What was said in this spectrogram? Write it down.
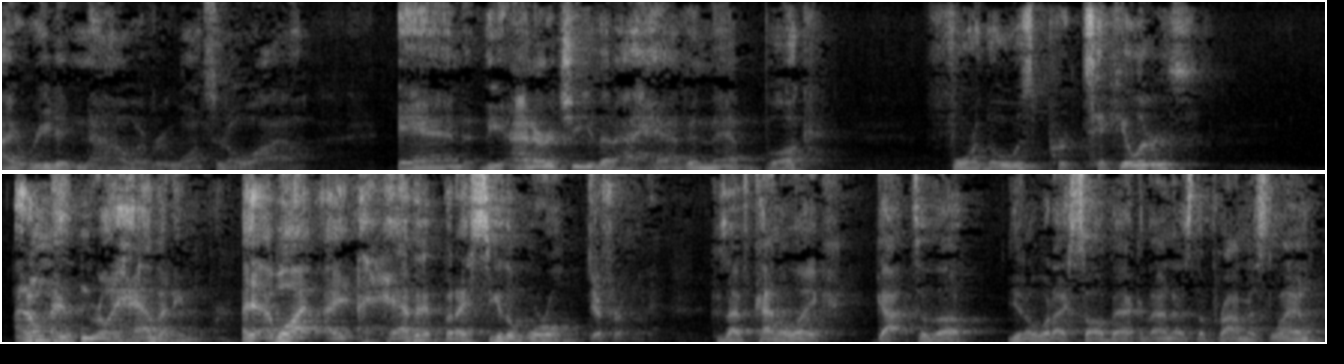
I read it now every once in a while, and the energy that I have in that book for those particulars, I don't really have anymore. I, well, I, I have it, but I see the world differently because I've kind of like got to the you know what I saw back then as the promised land.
